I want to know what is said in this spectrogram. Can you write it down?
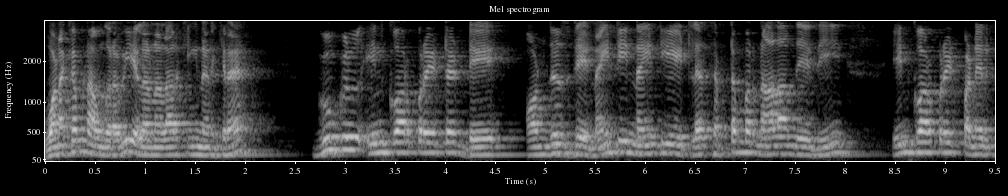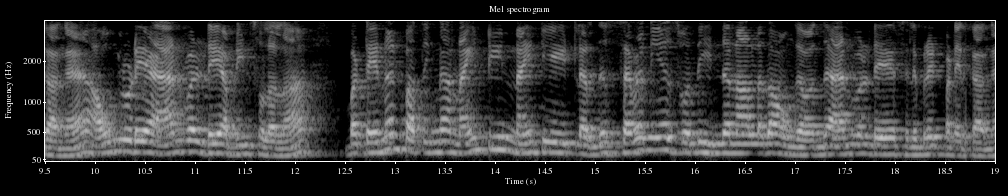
வணக்கம் நான் உங்கள் ரவி. எல்லாம் நல்லா இருக்கீங்கன்னு நினைக்கிறேன். Google incorporated day on this day nineteen ninety எயிட்டில் செப்டம்பர் நாலாம் தேதி இன்கார்பரேட் பண்ணியிருக்காங்க அவங்களுடைய ஆனுவல் டே அப்படின்னு சொல்லலாம். பட் என்னன்னு பார்த்தீங்கன்னா நைன்டீன் நைன்டி இருந்து செவன் இயர்ஸ் வந்து இந்த நாளில் தான் அவங்க வந்து ஆனுவல் டே செலிப்ரேட் பண்ணியிருக்காங்க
